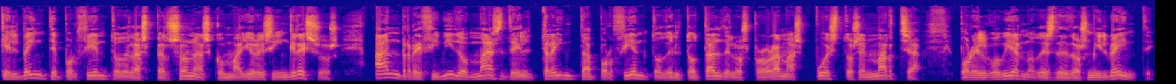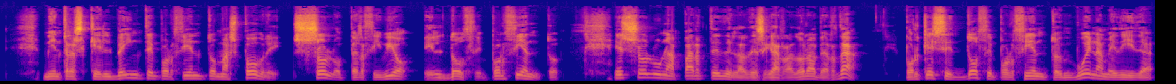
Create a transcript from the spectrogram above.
que el 20% de las personas con mayores ingresos han recibido más del 30% del total de los programas puestos en marcha por el gobierno desde 2020, mientras que el 20% más pobre solo percibió el 12%, es solo una parte de la desgarradora verdad porque ese 12% en buena medida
